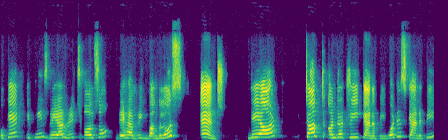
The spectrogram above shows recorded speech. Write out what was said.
Okay. It means they are rich also. They have big bungalows and they are tucked under tree canopy. What is canopy?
